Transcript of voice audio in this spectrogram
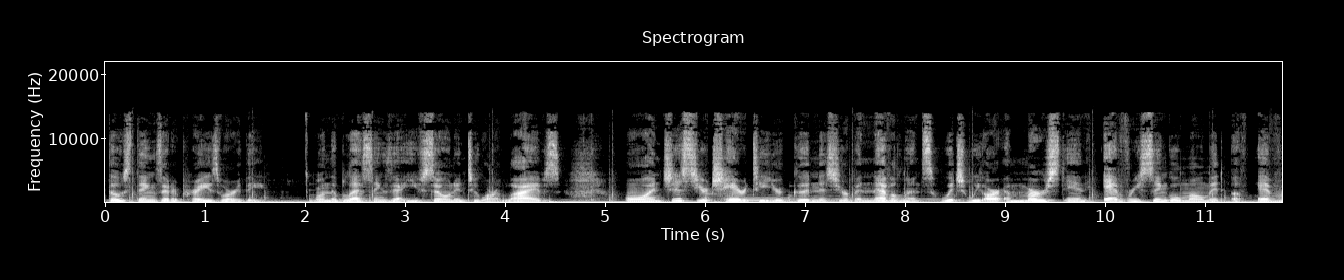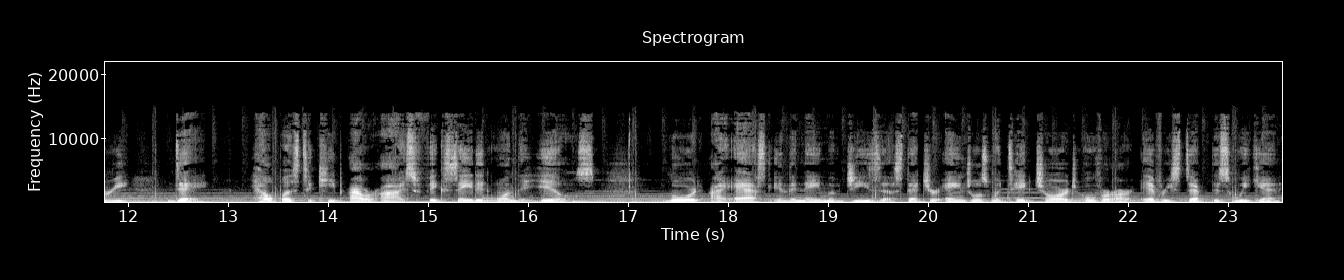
those things that are praiseworthy, on the blessings that you've sown into our lives, on just your charity, your goodness, your benevolence, which we are immersed in every single moment of every day. Help us to keep our eyes fixated on the hills. Lord, I ask in the name of Jesus that your angels would take charge over our every step this weekend,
